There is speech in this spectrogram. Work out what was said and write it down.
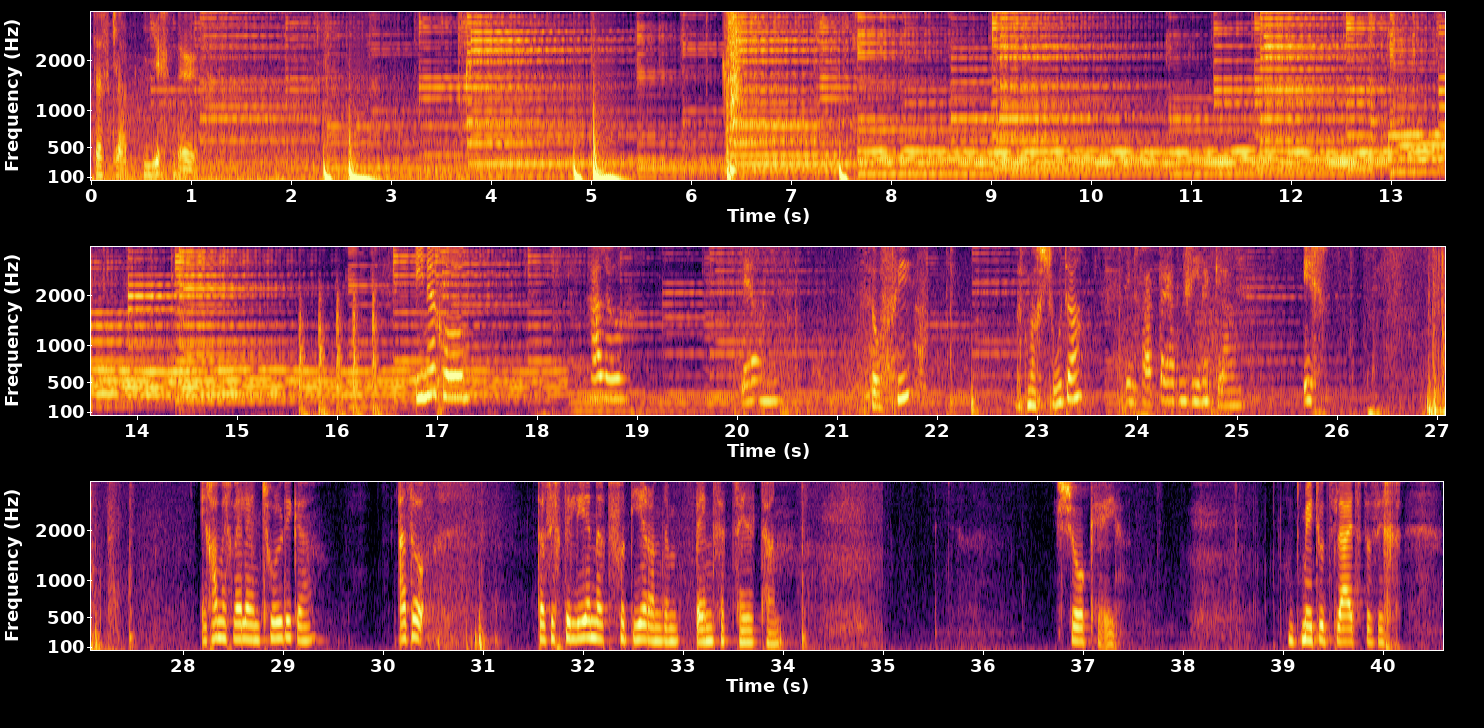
Das glaube ich nicht. Reinkommen. Hallo. Leonie. Sophie, was machst du da? Dein Vater hat mich reingelassen. Ich. Ich wollte mich entschuldigen. Also, dass ich den Lienert von dir und dem Ben erzählt habe. Ist schon okay. Und mir tut es leid, dass ich,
